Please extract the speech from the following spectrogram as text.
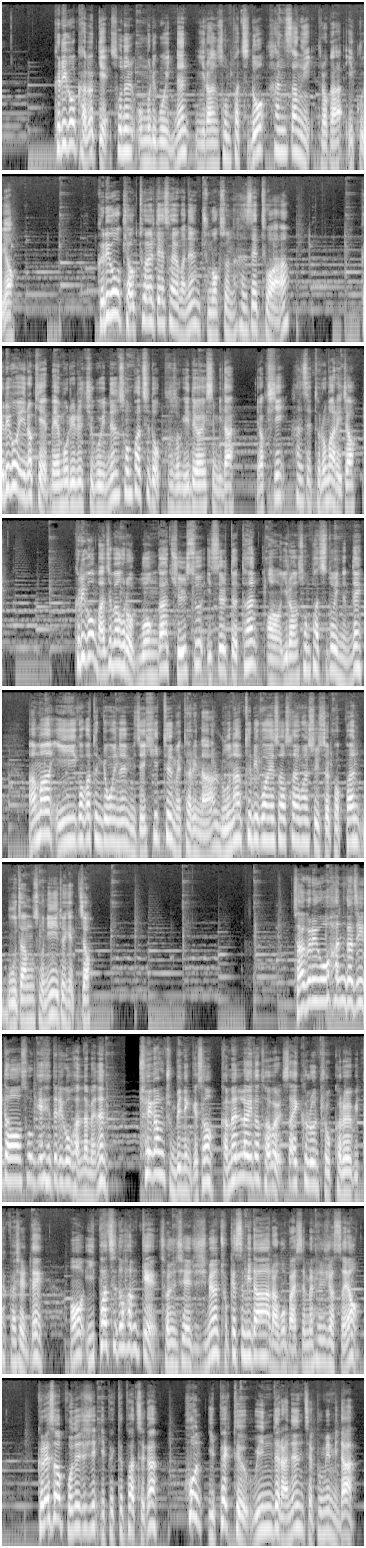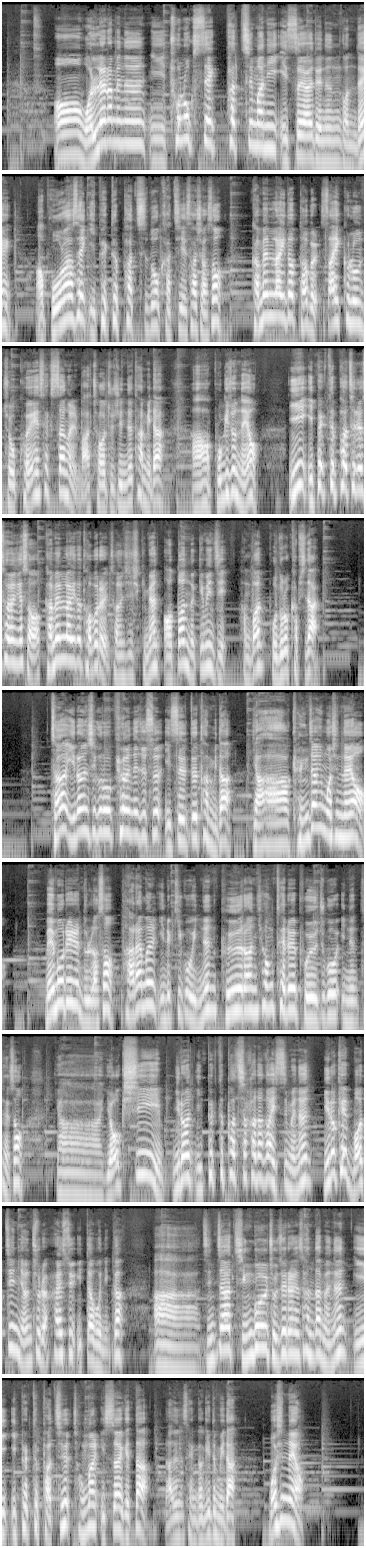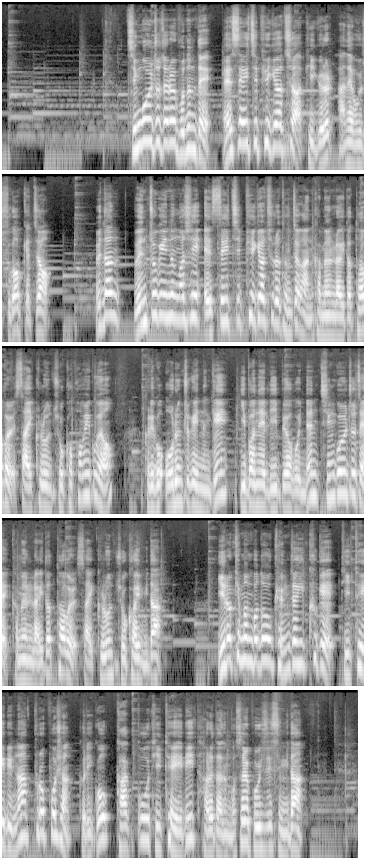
그리고 가볍게 손을 오므리고 있는 이런 손 파츠도 한 쌍이 들어가 있고요. 그리고 격투할 때 사용하는 주먹손 한 세트와 그리고 이렇게 메모리를 쥐고 있는 손 파츠도 부속이 되어 있습니다. 역시 한 세트로 말이죠. 그리고 마지막으로 무언가 쥘 수 있을 듯한 어, 이런 손 파츠도 있는데 아마 이거 같은 경우에는 이제 히트 메탈이나 루나 트리거에서 사용할 수 있을 법한 무장손이 되겠죠. 자 그리고 한 가지 더 소개해드리고 간다면은 최강 준비님께서 가면라이더 더블 사이클론 조커를 위탁하실 때 어, 이 파츠도 함께 전시해 주시면 좋겠습니다 라고 말씀을 해주셨어요. 그래서 보내주신 이펙트 파츠가 혼 이펙트 윈드라는 제품입니다. 어, 원래라면은 이 초록색 파츠만이 있어야 되는 건데 어, 보라색 이펙트 파츠도 같이 사셔서 가면라이더 더블 사이클론 조커의 색상을 맞춰주신 듯 합니다. 아, 보기 좋네요. 이 이펙트 파츠를 사용해서 가면라이더 더블을 전시시키면 어떤 느낌인지 한번 보도록 합시다. 자, 이런 식으로 표현해줄 수 있을 듯 합니다. 야, 굉장히 멋있네요. 메모리를 눌러서 바람을 일으키고 있는 그런 형태를 보여주고 있는 듯해서 야 역시 이런 이펙트 파츠 하나가 있으면은 이렇게 멋진 연출을 할 수 있다 보니까 아 진짜 진골 조제를 산다면은 이 이펙트 파츠 정말 있어야겠다 라는 생각이 듭니다. 멋있네요. 진골 조제를 보는데 SH 피규어츠와 비교를 안 해볼 수가 없겠죠. 일단 왼쪽에 있는 것이 SH 피규어츠로 등장한 가면라이더 더블 사이클론 조커 폼이고요 그리고 오른쪽에 있는 게 이번에 리뷰하고 있는 진골 주제 가면라이더 더블 사이클론 조커입니다. 이렇게만 봐도 굉장히 크게 디테일이나 프로포션 그리고 각 부 디테일이 다르다는 것을 볼 수 있습니다.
